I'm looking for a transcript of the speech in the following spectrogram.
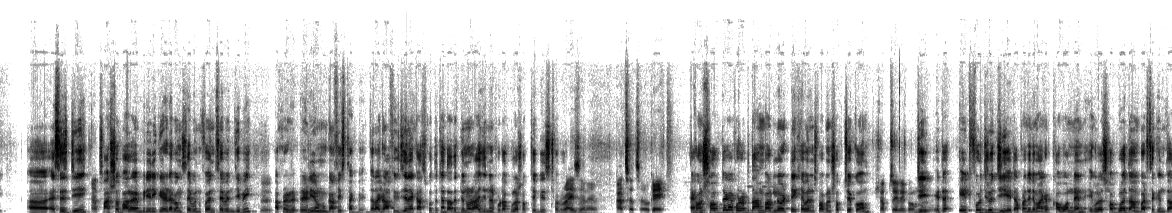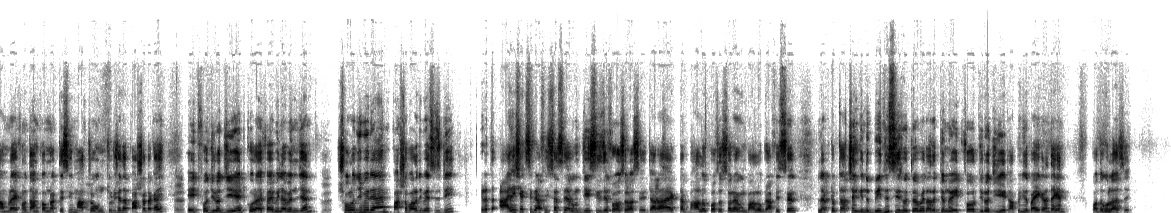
এসএসডি আচ্ছা। পাঁচশো বারো এমবি ডেডিকেটেড এবং সেভেন পয়েন্ট সেভেন জিবি আপনার রেডিয়ম গ্রাফিক্স থাকবে। যারা গ্রাফিক্স ডিজাইনে কাজ করতে চান তাদের জন্য রাইজেনের প্রোডাক্টগুলো সবচেয়ে বেস্ট হবে। রাইজেনের আচ্ছা আচ্ছা ওকে এখন সব জায়গায় প্রোডাক্টের দাম বাড়লেও টেক হ্যাভেন্স পাবেন সবচেয়ে কম। সবচেয়ে কম। জি এটা eight four zero G eight আপনারা যদি মার্কেট খবর নেন এগুলো সবগুলো দাম বাড়ছে কিন্তু আমরা এখনও দাম কম রাখতেছি। মাত্র উনচল্লিশ হাজার পাঁচশো টাকায় eight four zero G eight core i five eleven gen ষোলো জিবি র্যাম পাঁচশো বারো জিবি এসএসডি এটাতে আইরিশ এক্সি গ্রাফিক্স আছে এবং জি সিরিজের প্রসেসর আছে। যারা একটা ভালো প্রসেসর এবং ভালো গ্রাফিক্সের ল্যাপটপ চাচ্ছেন কিন্তু বিজনেস সিরিজ হতে হবে তাদের জন্য eight four zero G eight আপনি যদি ভাই এখানে দেখেন কতগুলো আছে?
